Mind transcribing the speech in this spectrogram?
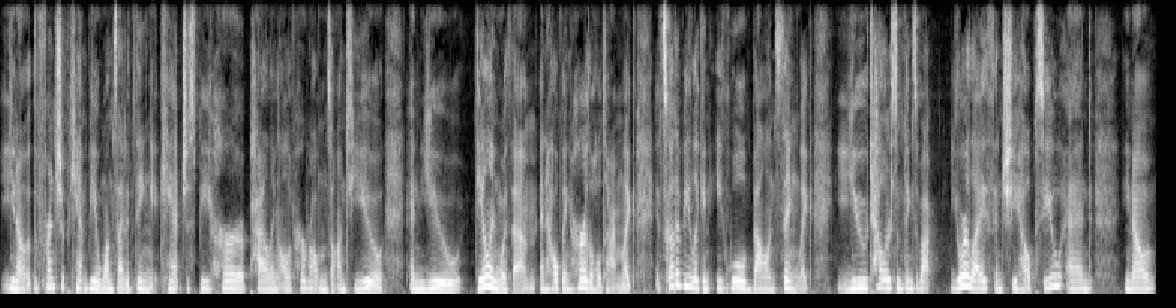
you know, the friendship can't be a one sided thing. It can't just be her piling all of her problems onto you and you dealing with them and helping her the whole time. Like, it's got to be like an equal balance thing. Like, you tell her some things about your life and she helps you and you know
